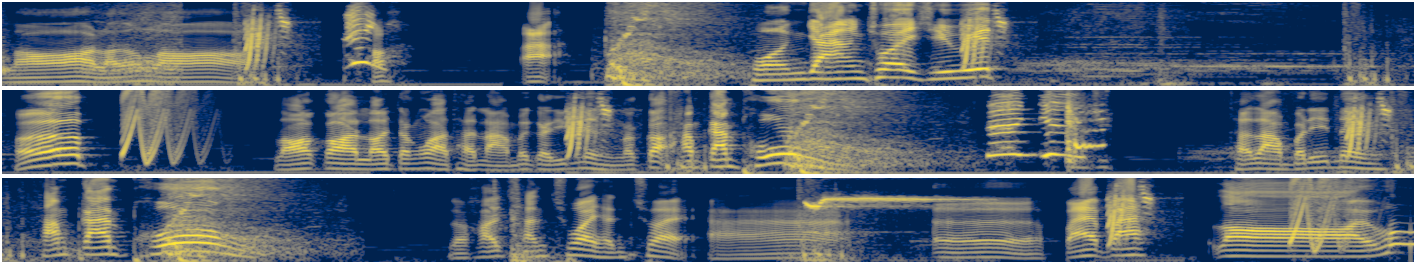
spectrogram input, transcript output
ยรอเราต้องรออาอะห่วงยางช่วยชีวิตปึ๊บ รอก่อนรอจังหวะถอยหลังไปก่อนนิดหนึ่งแล้วก็ทำการพุ่งถอยหลังไปนิดหนึ่งทำการพุ่งแล้วเขาฉันช่วยฉันช่วยอ่าเออไปไปลอยวู้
